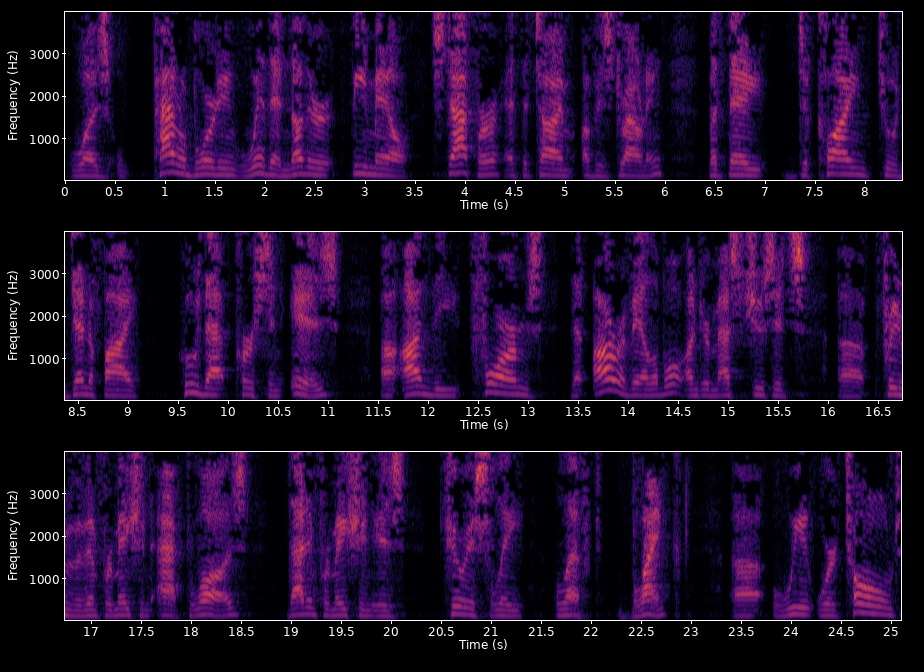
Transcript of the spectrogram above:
was paddleboarding with another female staffer at the time of his drowning, but they declined to identify who that person is. Uh, on the forms that are available under Massachusetts uh, Freedom of Information Act laws. That information is curiously left blank. Uh, we were told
